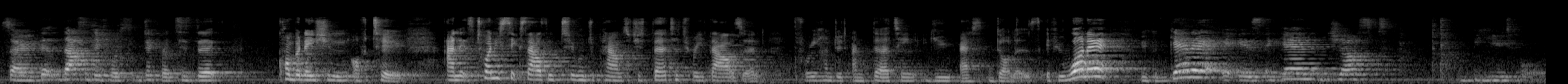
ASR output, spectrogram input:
So th- that's the difference, difference is the combination of two and it's £26,200, which is 33,313 US dollars. If you want it, you can get it. It is, again, just beautiful.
